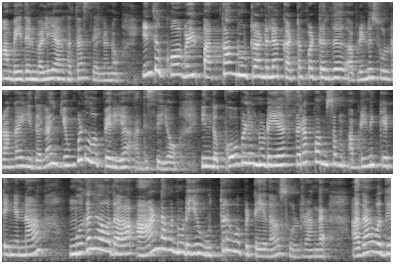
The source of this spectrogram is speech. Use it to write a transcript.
நம்ம இதன் வழியாகத்தான் செல்லணும். இந்த கோவில் பத்தாம் நூற்றாண்டில் கட்டப்பட்டது அப்படின்னு சொல்கிறாங்க இதெல்லாம் எவ்வளவு பெரிய அதிசயம். இந்த கோவிலினுடைய சிறப்பம்சம் அப்படின்னு கேட்டிங்கன்னா முதலாவதாக ஆண்டவனுடைய உத்தரவு பெட்டியை தான் சொல்கிறாங்க அதாவது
